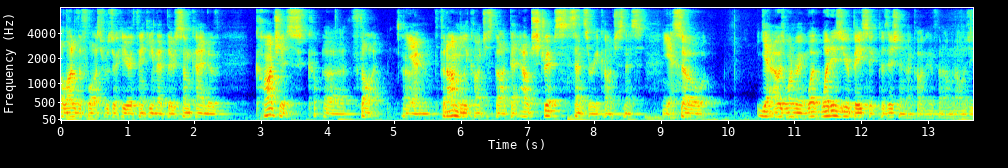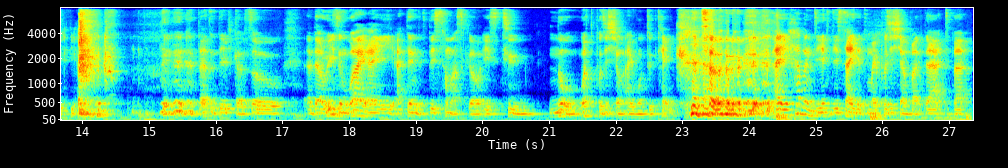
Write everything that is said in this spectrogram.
A lot of the philosophers are here thinking that there's some kind of conscious uh, thought, um, Yeah. phenomenally conscious thought that outstrips sensory consciousness. Yeah. So, yeah, I was wondering what what is your basic position on cognitive phenomenology if you have That's difficult. So uh, the reason why I attended this summer school is to know what position I want to take. so I haven't yet decided my position about that, but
